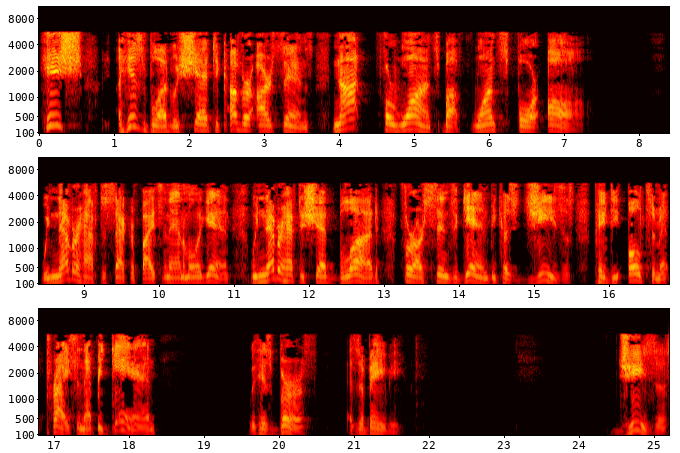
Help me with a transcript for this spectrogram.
his, his blood was shed to cover our sins, not for once, but once for all. We never have to sacrifice an animal again. We never have to shed blood for our sins again because Jesus paid the ultimate price. And that began with his birth as a baby. Jesus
